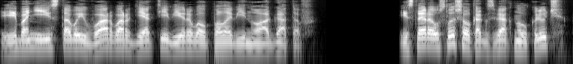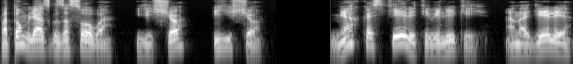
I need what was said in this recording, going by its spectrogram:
ибо неистовый варвар деактивировал половину агатов. Истера услышал, как звякнул ключ, потом лязг засова. Еще и еще. Мягко стелите, великий, а на деле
